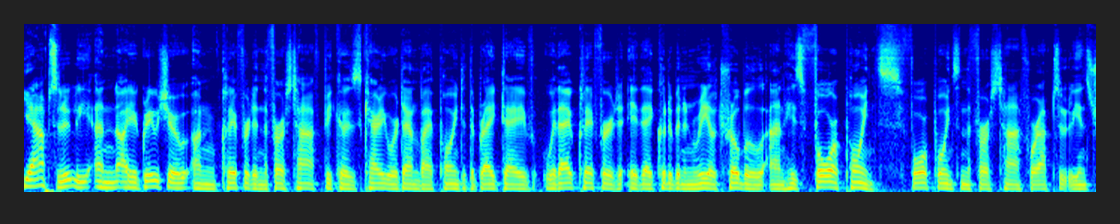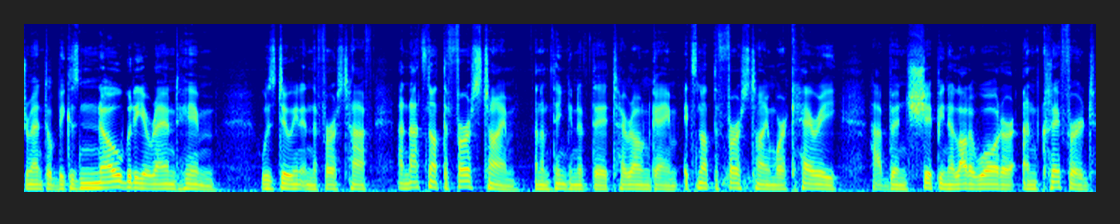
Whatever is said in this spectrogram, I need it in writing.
Yeah, absolutely. And I agree with you on Clifford in the first half because Kerry were down by a point at the break, Dave. Without Clifford, eh, they could have been in real trouble. And his four points, four points in the first half, were absolutely instrumental because nobody around him was doing in the first half. And that's not the first time, and I'm thinking of the Tyrone game, it's not the first time where Kerry have been shipping a lot of water and Clifford.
